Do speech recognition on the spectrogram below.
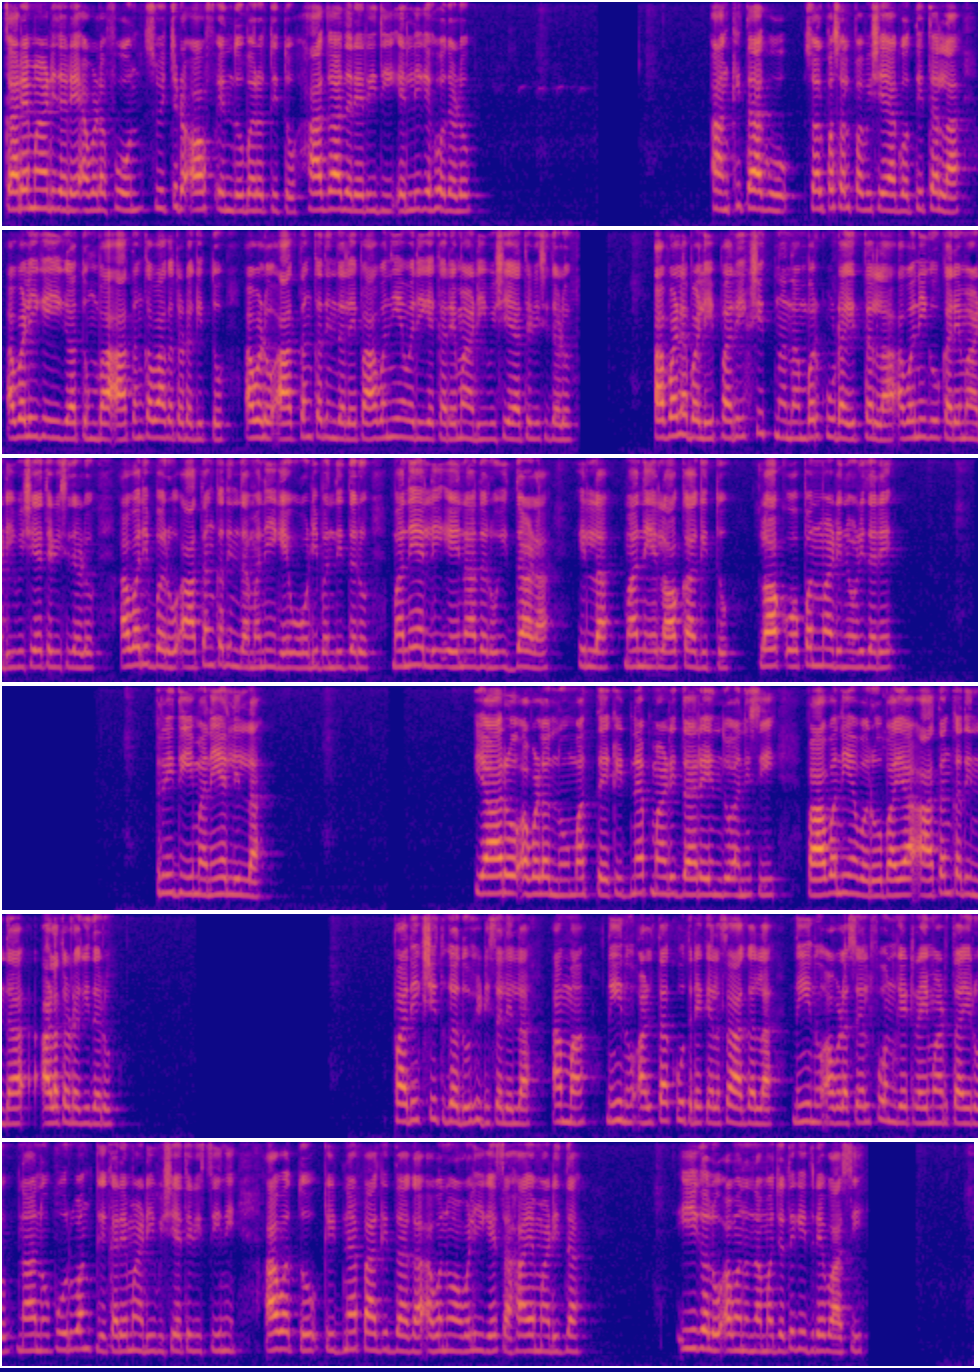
ಕರೆ ಮಾಡಿದರೆ ಅವಳ ಫೋನ್ ಸ್ವಿಚ್ಡ್ ಆಫ್ ಎಂದು ಬರುತ್ತಿತ್ತು. ಹಾಗಾದರೆ ರೀತಿ ಎಲ್ಲಿಗೆ ಹೋದಳು? ಅಂಕಿತಾಗೂ ಸ್ವಲ್ಪ ಸ್ವಲ್ಪ ವಿಷಯ ಗೊತ್ತಿತ್ತಲ್ಲ. ಅವಳಿಗೆ ಈಗ ತುಂಬ ಆತಂಕವಾಗತೊಡಗಿತ್ತು. ಅವಳು ಆತಂಕದಿಂದಲೇ ಪಾವನಿಯವರಿಗೆ ಕರೆ ಮಾಡಿ ವಿಷಯ ತಿಳಿಸಿದಳು. ಅವಳ ಬಳಿ ಪರೀಕ್ಷಿತ್ನ ನಂಬರ್ ಕೂಡ ಇತ್ತಲ್ಲ, ಅವನಿಗೂ ಕರೆ ಮಾಡಿ ವಿಷಯ ತಿಳಿಸಿದಳು. ಅವರಿಬ್ಬರು ಆತಂಕದಿಂದ ಮನೆಗೆ ಓಡಿ ಬಂದಿದ್ದರು. ಮನೆಯಲ್ಲಿ ಏನಾದರೂ ಇದ್ದಾಳ? ಇಲ್ಲ, ಮನೆ ಲಾಕ್ ಆಗಿತ್ತು. ಲಾಕ್ ಓಪನ್ ಮಾಡಿ ನೋಡಿದರೆ ರಿದಿ ಮನೆಯಲ್ಲಿಲ್ಲ. ಯಾರೋ ಅವಳನ್ನು ಮತ್ತೆ ಕಿಡ್ನ್ಯಾಪ್ ಮಾಡಿದ್ದಾರೆ ಎಂದು ಅನಿಸಿ ಪಾವನಿಯವರು ಭಯ, ಆತಂಕದಿಂದ ಅಳತೊಡಗಿದರು. ಪರೀಕ್ಷಿತ್ ಗದು ಹಿಡಿಸಲಿಲ್ಲ. ಅಮ್ಮ, ನೀನು ಅಳ್ತಾ ಕೂತ್ರೆ ಕೆಲಸ ಆಗಲ್ಲ. ನೀನು ಅವಳ ಸೆಲ್ ಫೋನ್ಗೆ ಟ್ರೈ ಮಾಡ್ತಾ ಇರು. ನಾನು ಪೂರ್ವಂಕ್ಗೆ ಕರೆ ಮಾಡಿ ವಿಷಯ ತಿಳಿಸ್ತೀನಿ. ಆವತ್ತು ಕಿಡ್ನ್ಯಾಪ್ ಆಗಿದ್ದಾಗ ಅವನು ಅವಳಿಗೆ ಸಹಾಯ ಮಾಡಿದ್ದ. ಈಗಲೂ ಅವನು ನಮ್ಮ ಜೊತೆಗಿದ್ರೆ ವಾಸಿ.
